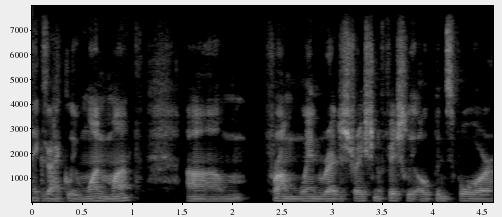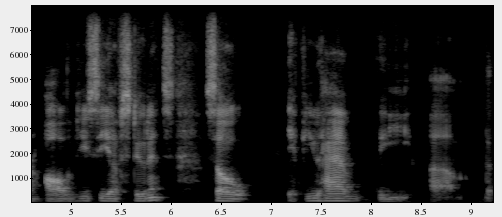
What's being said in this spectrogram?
exactly one month um, from when registration officially opens for all of UCF students. So if you have the um, the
